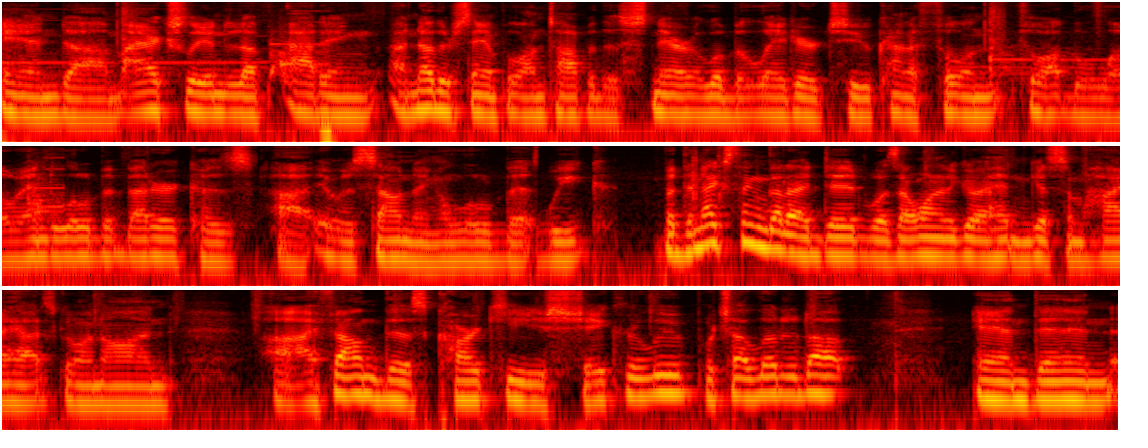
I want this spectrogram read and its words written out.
And um, I actually ended up adding another sample on top of the snare a little bit later to kind of fill in fill out the low end a little bit better because uh, it was sounding a little bit weak. But the next thing that I did was I wanted to go ahead and get some hi-hats going on uh, I found this car keys shaker loop, which I loaded up and then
